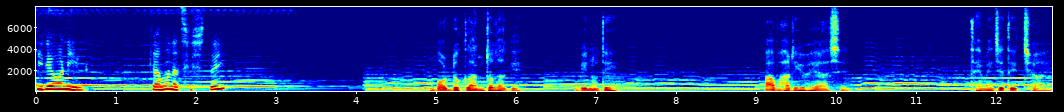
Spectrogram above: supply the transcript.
কিরে অনিল কেমন আছিস তুই? বড্ড ক্লান্ত লাগে বিনোদী। পা ভারী হয়ে আসে। থেমে যেতে ইচ্ছা হয়।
